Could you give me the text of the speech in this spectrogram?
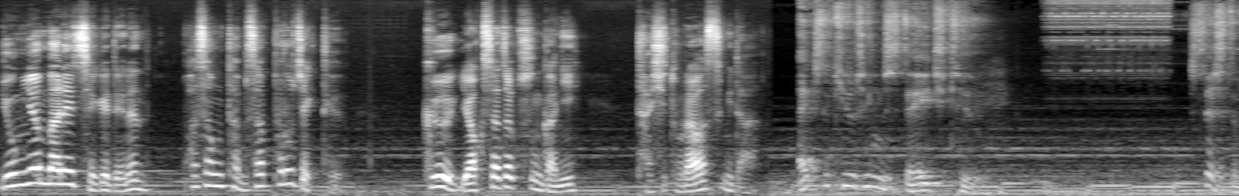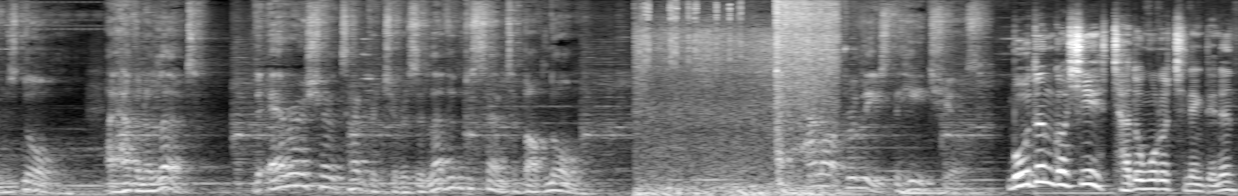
6년 만에 재개되는 화성 탐사 프로젝트. 그 역사적 순간이 다시 돌아왔습니다. Executing stage 2. Systems normal. I have an alert. The aeroshow temperature is 11% above normal. I cannot release the heat shield. 모든 것이 자동으로 진행되는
